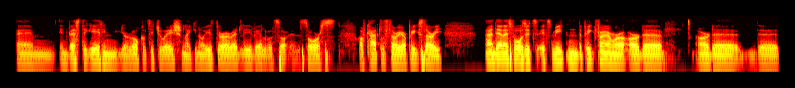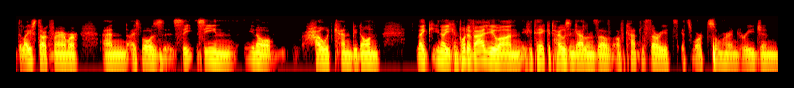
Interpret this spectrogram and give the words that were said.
um, investigating your local situation. Like, you know, is there a readily available so- source of cattle slurry or pig slurry? And then I suppose it's it's meeting the pig farmer or the or the the, the livestock farmer, and I suppose see, seeing you know how it can be done. Like you know, you can put a value on if you take a thousand gallons of, of cattle slurry, it's it's worth somewhere in the region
